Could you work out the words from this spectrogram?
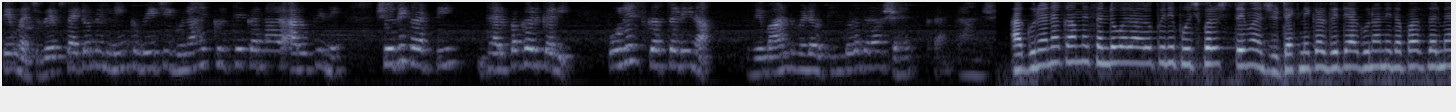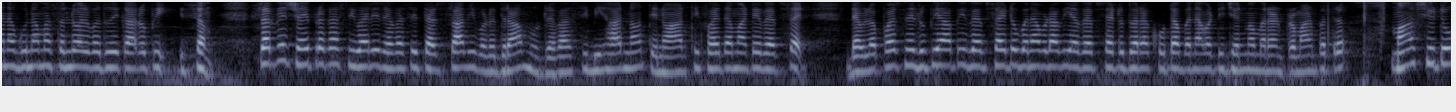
તેમજ વેબસાઇટોની લિંક વેચી ગુનાહિત કૃત્ય કરનાર આરોપીને શોધી કાઢતી ધરપકડ કરી પોલીસ કસ્ટડીના રિમાન્ડ મેળવતી વડોદરા શહેર આ ગુનાના કામે સંડોવાલ આરોપીની પૂછપરછ તેમજ ટેકનિકલ રીતે આ ગુનાની તપાસ દરમિયાન આ ગુનામાં સંડોવાલ વધુ એક આરોપી ઇસમ સર્વે જયપ્રકાશ તિવારી રહેવાસી તરસાલી વડોદરા, મૂળ રહેવાસી બિહારનો. તેનો આર્થિક ફાયદા માટે વેબસાઇટ ડેવલપર્સને રૂપિયા આપી વેબસાઇટો બનાવડાવી. આ વેબસાઇટો દ્વારા ખોટા બનાવટી જન્મ મરણ પ્રમાણપત્ર માર્કશીટો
